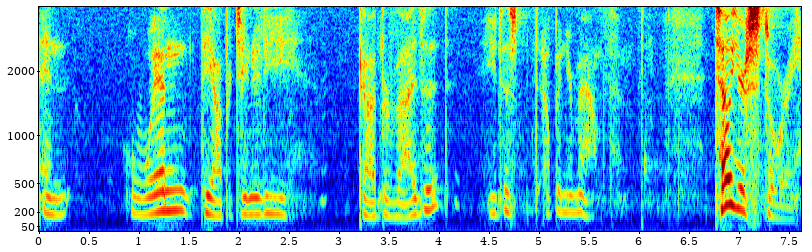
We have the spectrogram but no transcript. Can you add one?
And when the opportunity God provides it, you just open your mouth. Tell your story.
